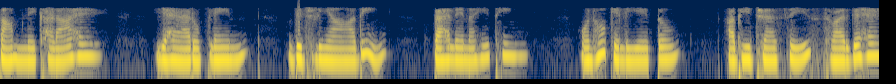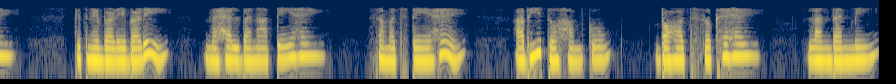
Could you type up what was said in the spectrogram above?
सामने खड़ा है। यह एरोप्लेन बिजलियाँ आदि पहले नहीं थीं। उन्हों के लिए तो अभी जैसे स्वर्ग है। कितने बड़े बड़े महल बनाते हैं, समझते हैं, अभी तो हमको बहुत सुख है। लंदन में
